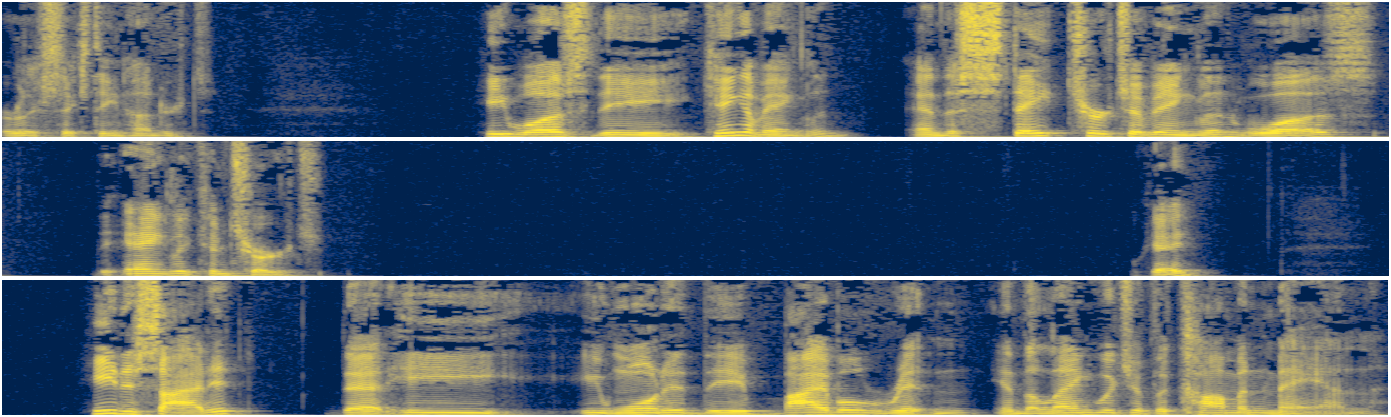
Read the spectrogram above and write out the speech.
early 1600s, he was the King of England, and the state church of England was the Anglican Church. Okay. He decided that he, he wanted the Bible written in the language of the common man.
